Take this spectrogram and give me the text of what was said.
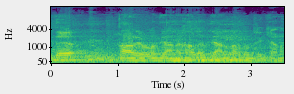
ഇത് താഴെയുള്ള ധ്യാന ഹാൾ ധ്യാനം നടന്നുകൊണ്ടിരിക്കുകയാണ്.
